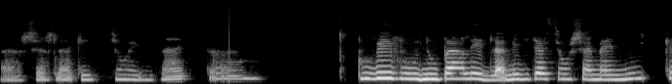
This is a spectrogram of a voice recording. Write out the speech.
je cherche la question exacte. Pouvez-vous nous parler de la méditation chamanique?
